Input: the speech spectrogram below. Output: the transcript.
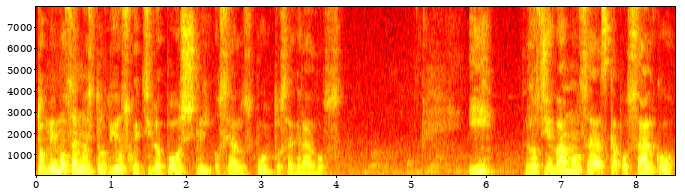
tomemos a nuestro dios Huitzilopochtli, o sea, los cultos sagrados, y los llevamos a Azcapotzalco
